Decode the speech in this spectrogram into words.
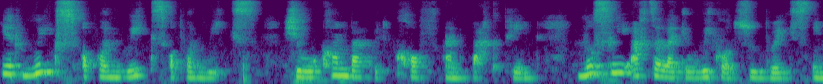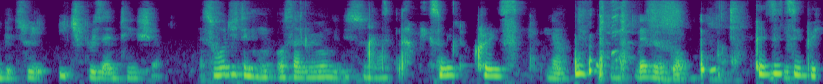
Yet, weeks upon weeks upon weeks, she will come back with cough and back pain, mostly after like a week or two breaks in between each presentation. So, what do you think was wrong with this woman? That makes me look crazy. No. Let's just go. Is it TB?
